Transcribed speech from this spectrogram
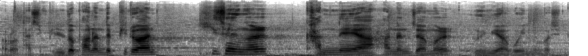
바로 다시 빌드업하는데 필요한 희생을 감내야 하는 점을 의미하고 있는 것입니다.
